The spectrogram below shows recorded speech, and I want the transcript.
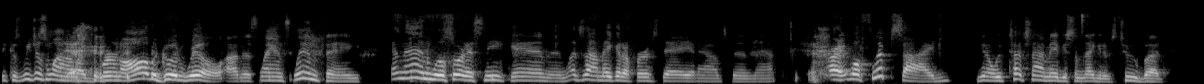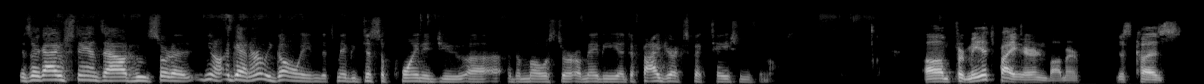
because we just want to yeah. like burn all the goodwill on this Lance Lynn thing. And then we'll sort of sneak in and let's not make it a first day announcement. That all right. Well, flip side, you know, we've touched on maybe some negatives too, but is there a guy who stands out who's sort of you know again early going that's maybe disappointed you uh, the most or, or maybe uh, defied your expectations the most? Um, for me, it's probably Aaron Bummer, just because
